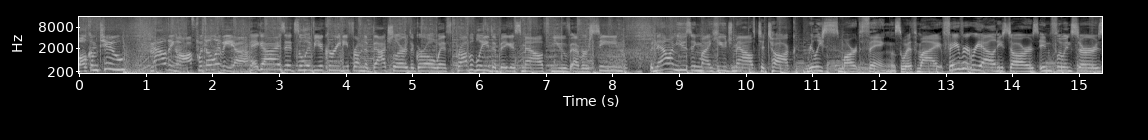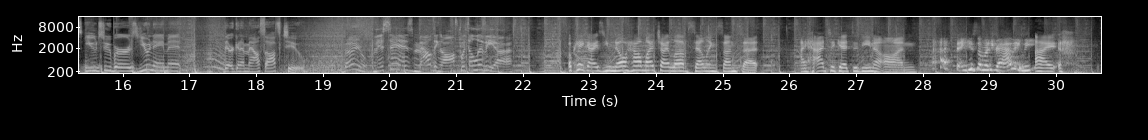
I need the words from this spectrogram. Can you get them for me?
Welcome to Mouthing Off with Olivia. Hey guys, it's Olivia Caridi from The Bachelor, the girl with probably the biggest mouth you've ever seen. But now I'm using my huge mouth to talk really smart things with my favorite reality stars, influencers, YouTubers, you name it. They're gonna mouth off too. Bam. This is Mouthing Off with Olivia. Okay, guys, you know how much I love selling Sunset. I had to get Davina on. Thank you so much for having me. I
